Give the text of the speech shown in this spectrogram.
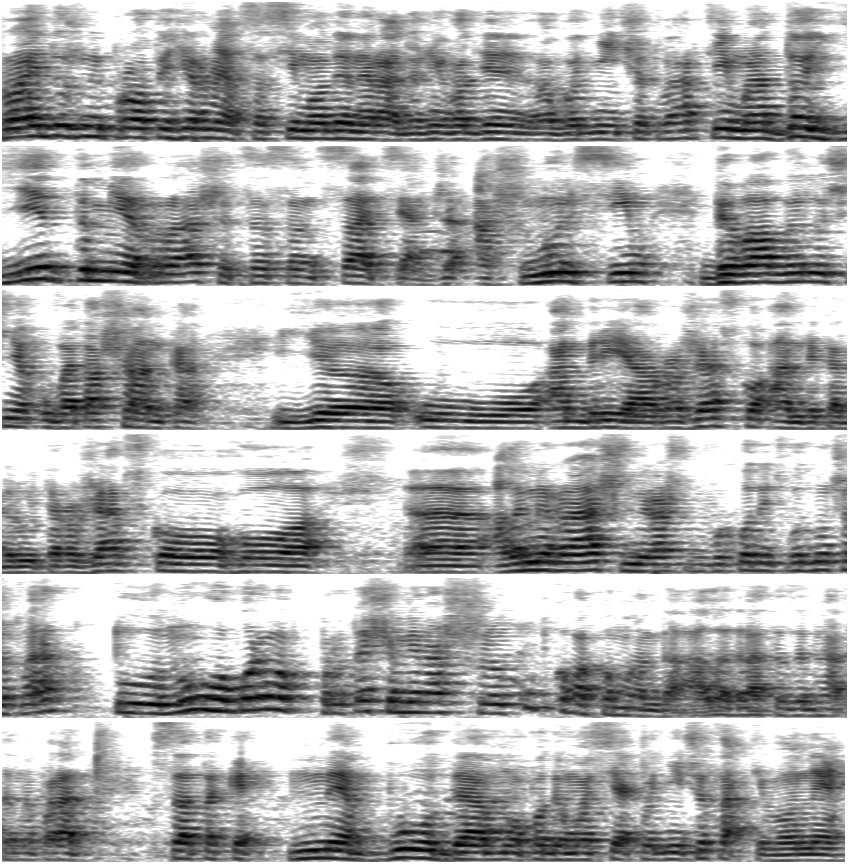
Райдужний проти Гермеса 7-1 і райдужний в, одній четвертій. Медоїд Міраш, і це сенсація. Адже аж 0-7, два вилучення у Веташанка е, у Андрія Рожевського, Андріка даруйте Рожевського. Е, Але Міраж, Міраж виходить в одну четверту. Ну, говоримо про те, що Міраж кубкова команда, але давайте забігати наперед. Все-таки не будемо. Подивимося, як в одній четвертій вони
